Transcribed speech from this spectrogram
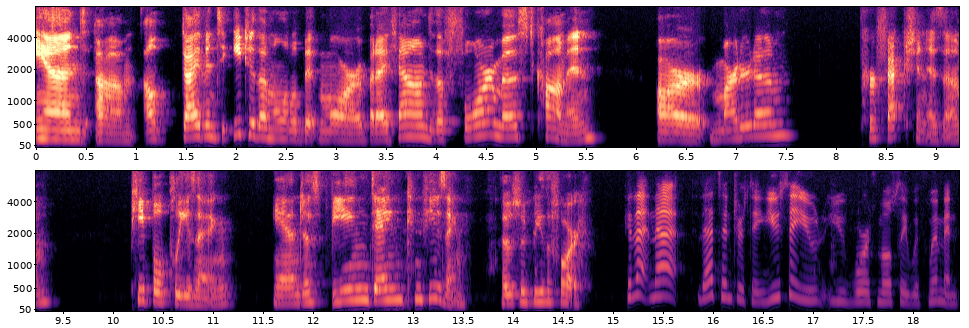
And um, I'll dive into each of them a little bit more, but I found the four most common are martyrdom, perfectionism, people pleasing, and just being dang confusing. Those would be the four. Can that, that that's interesting. You say you you've worked mostly with women.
